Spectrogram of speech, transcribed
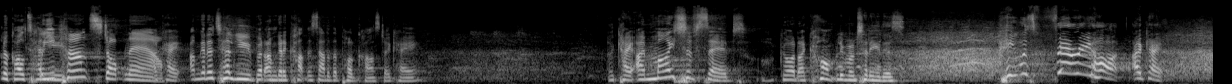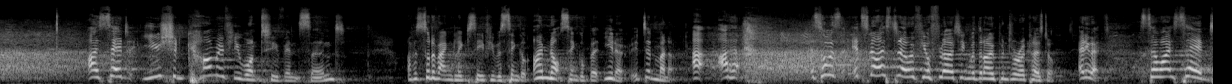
Look, I'll tell Well, you. you can't stop now. Okay, I'm going to tell you, but I'm going to cut this out of the podcast, okay? Okay, I might have said, oh God, I can't believe I'm telling you this. He was very hot. Okay. I said, you should come if you want to, Vincent. I was sort of angling to see if he was single. I'm not single, but you know, it doesn't matter. I, I, it's, it's nice to know if you're flirting with an open door or a closed door. Anyway, so I said,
